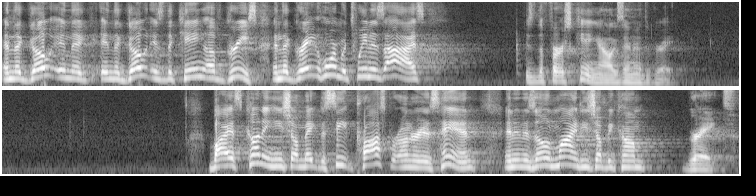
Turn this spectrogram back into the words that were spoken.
And the goat in the, in the goat is the king of Greece. And the great horn between his eyes is the first king, Alexander the Great. By his cunning he shall make deceit prosper under his hand, and in his own mind he shall become great.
